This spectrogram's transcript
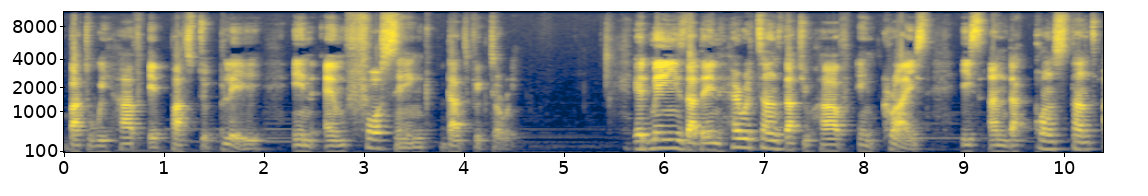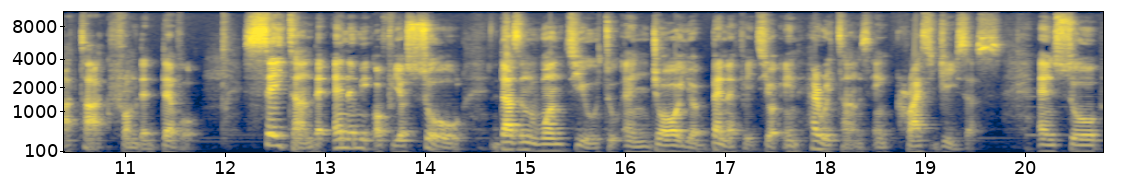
but we have a part to play in enforcing that victory. It means that the inheritance that you have in Christ is under constant attack from the devil. Satan, the enemy of your soul, doesn't want you to enjoy your benefits, your inheritance in Christ Jesus. And so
